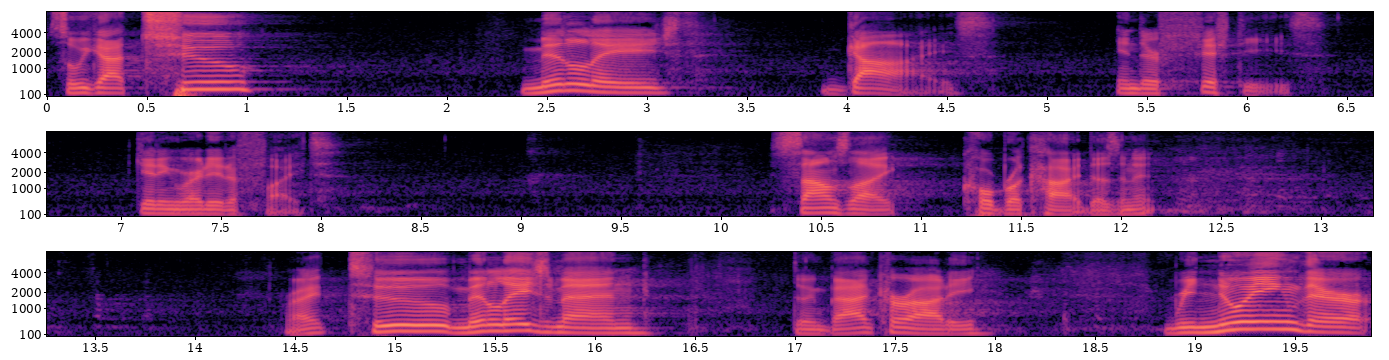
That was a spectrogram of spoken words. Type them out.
So we got two middle aged guys in their 50s getting ready to fight. Sounds like Cobra Kai, doesn't it? right? Two middle aged men doing bad karate, renewing their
